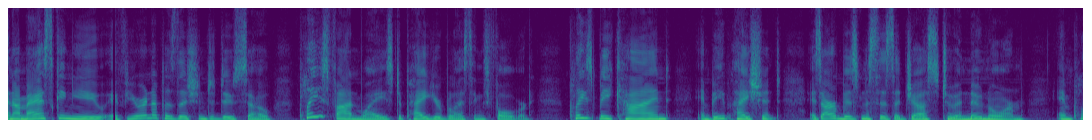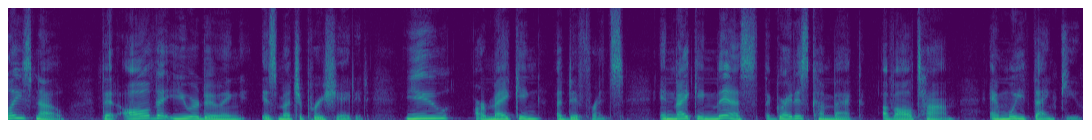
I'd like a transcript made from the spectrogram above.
And I'm asking you, if you're in a position to do so, please find ways to pay your blessings forward. Please be kind and be patient as our businesses adjust to a new norm. And please know that all that you are doing is much appreciated. You are making a difference in making this the greatest comeback of all time. And we thank you.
